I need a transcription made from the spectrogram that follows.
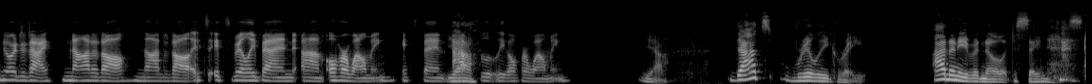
Nor did I. Not at all. Not at all. It's it's really been um, overwhelming. It's been yeah. absolutely overwhelming. Yeah, that's really great. I don't even know what to say next.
